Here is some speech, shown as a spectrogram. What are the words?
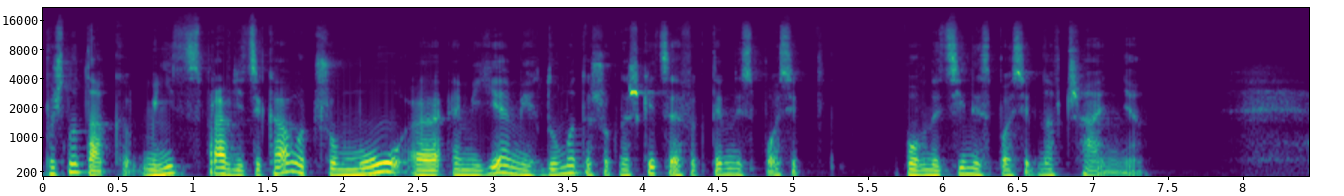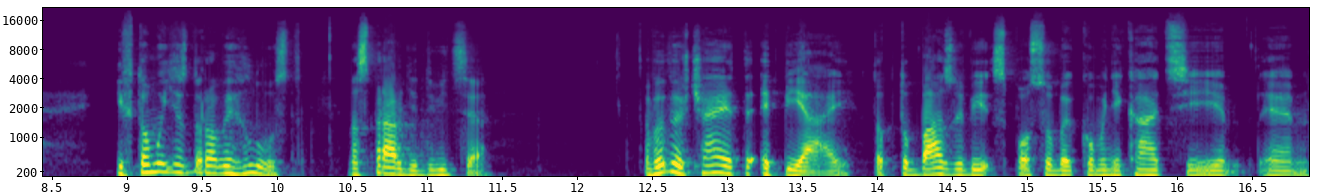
почну так. Мені справді цікаво, чому е, МЄ міг думати, що книжки це ефективний спосіб, повноцінний спосіб навчання. І в тому є здоровий глузд. Насправді, дивіться, ви вивчаєте API, тобто базові способи комунікації е,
